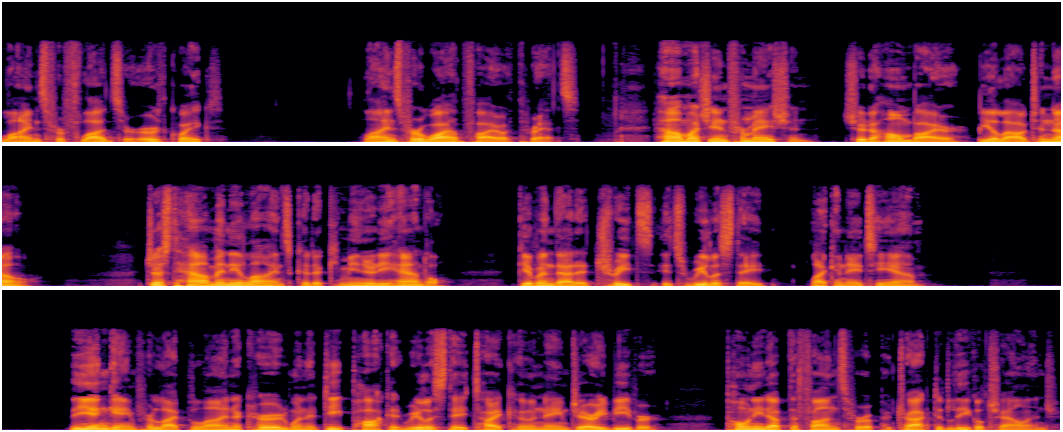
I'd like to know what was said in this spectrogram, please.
Lines for floods or earthquakes? Lines for wildfire threats? How much information should a homebuyer be allowed to know? Just how many lines could a community handle, given that it treats its real estate like an ATM? The endgame for Light occurred when a deep pocket real estate tycoon named Jerry Beaver ponied up the funds for a protracted legal challenge.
